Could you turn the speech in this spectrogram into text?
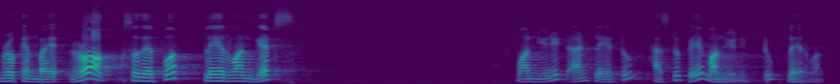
broken by rock. So, therefore, player 1 gets 1 unit and player 2 has to pay 1 unit to player 1.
